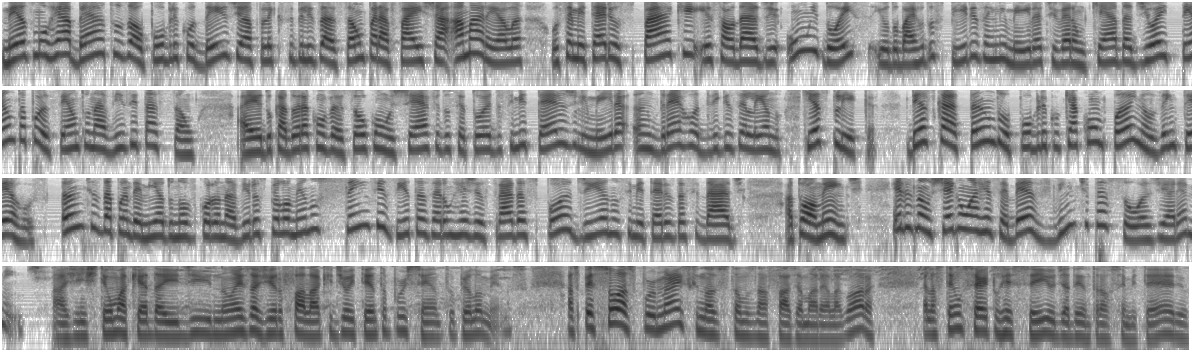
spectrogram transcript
Mesmo reabertos ao público desde a flexibilização para a faixa amarela, os cemitérios Parque e Saudade 1 e 2 e o do bairro dos Pires, em Limeira, tiveram queda de 80% na visitação. A educadora conversou com o chefe do setor de cemitérios de Limeira, André Rodrigues Heleno, que explica descartando o público que acompanha os enterros. Antes da pandemia do novo coronavírus, pelo menos 100 visitas eram registradas por dia nos cemitérios da cidade. Atualmente, eles não chegam a receber 20 pessoas diariamente. A gente tem uma queda aí de, não é exagero falar que de 80% pelo menos. As pessoas, por mais que nós estamos na fase amarela agora, elas têm um certo receio de adentrar o cemitério,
